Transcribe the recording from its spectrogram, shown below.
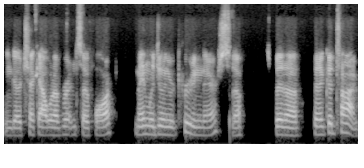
you can go check out what I've written so far. Mainly doing recruiting there. So it's been a been a good time.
